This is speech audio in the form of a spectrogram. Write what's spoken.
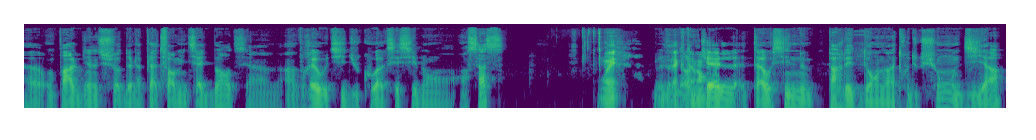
on parle bien sûr de la plateforme Insideboard, c'est un, vrai outil du coup accessible en, en SaaS. Oui, Dans lequel tu as aussi parlé dans l'introduction d'IA.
